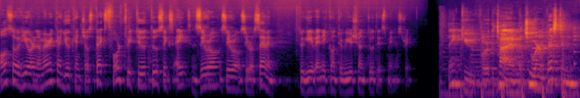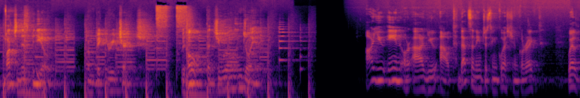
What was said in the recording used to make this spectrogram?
Also, if you're in America, you can just text 432 268 0007 to give any contribution to this ministry. Thank you for the time that you are investing watching this video from Victory Church. We hope that you will enjoy it. Are you in or are you out? That's an interesting question, correct? Well,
